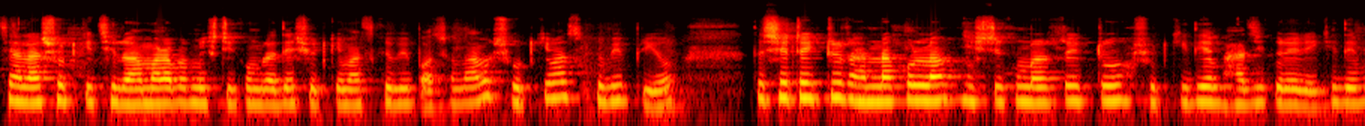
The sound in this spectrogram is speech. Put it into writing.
চেলা শুটকি ছিল, আমার আবার মিষ্টি কুমড়া দিয়ে শুটকি মাছ খুবই পছন্দ। আমার শুটকি মাছ খুবই প্রিয়। তো সেটা একটু রান্না করলাম, মিষ্টি কুমড়াটা একটু শুটকি দিয়ে ভাজি করে রেখে দেব।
